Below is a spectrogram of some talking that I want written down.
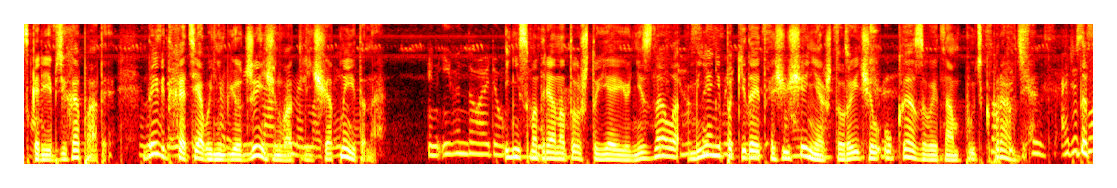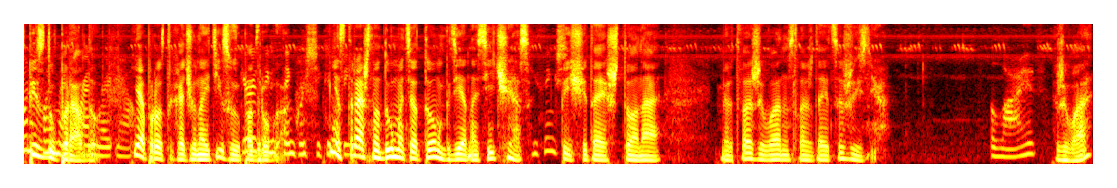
Скорее, психопаты. Дэвид хотя бы не бьет женщин, в отличие от. Нейтана. И несмотря на то, что я ее не знала, меня не покидает ощущение, что Рэйчел указывает нам путь к правде. Да в пизду правду. Я просто хочу найти свою подругу. Мне страшно думать о том, где она сейчас. Ты считаешь, что она мертва, жива, наслаждается жизнью? Жива?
